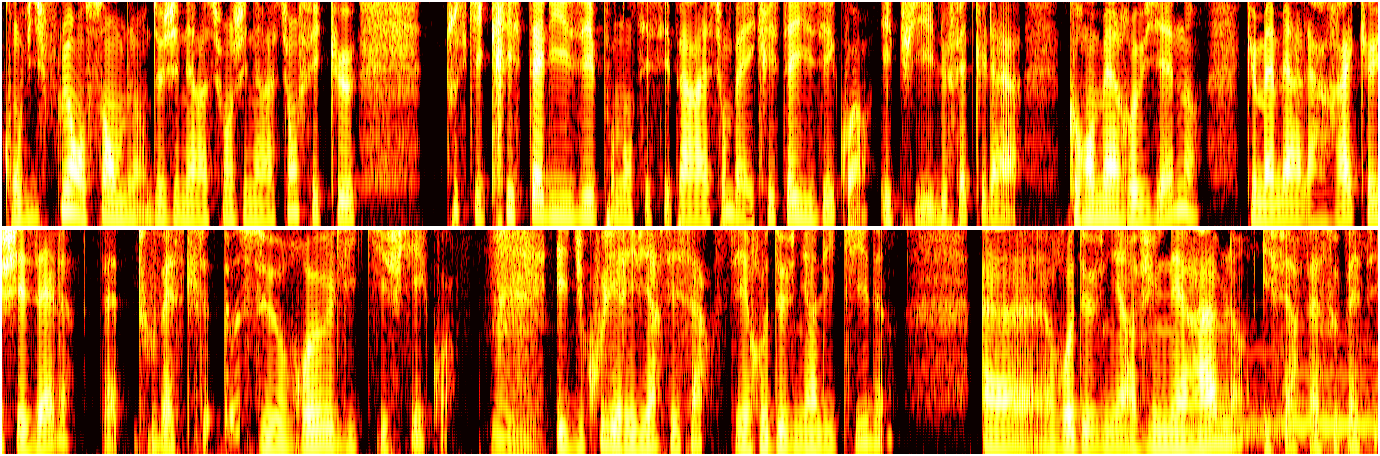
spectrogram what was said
qu'on vive plus ensemble hein, de génération en génération fait que tout ce qui est cristallisé pendant ces séparations bah, est cristallisé quoi. Et puis le fait que la grand-mère revienne, que ma mère la raccueille chez elle, bah, tout va se, se reliquifier quoi. Et du coup les rivières c'est ça, c'est redevenir liquide, euh, redevenir vulnérable et faire face au passé.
